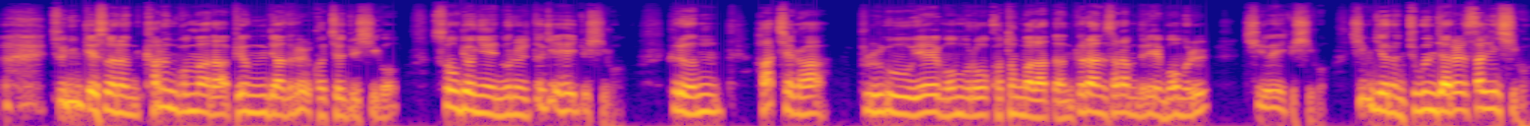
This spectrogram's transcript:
주님께서는 가는 곳마다 병자들을 고쳐주시고 소경의 눈을 뜨게 해주시고 그런 하체가 불구의 몸으로 고통받았던 그러한 사람들의 몸을 치료해 주시고 심지어는 죽은 자를 살리시고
